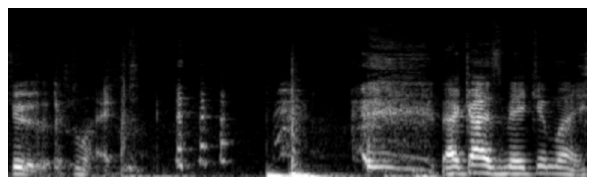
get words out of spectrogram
Dude, like. that guy's making like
